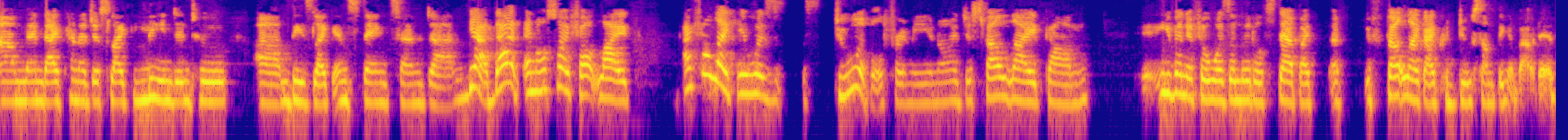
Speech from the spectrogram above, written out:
Um, and I kind of just like leaned into um, these like instincts and um, yeah, that. And also I felt like, I felt like it was doable for me, you know, it just felt like, um, even if it was a little step, I, I it felt like I could do something about it.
